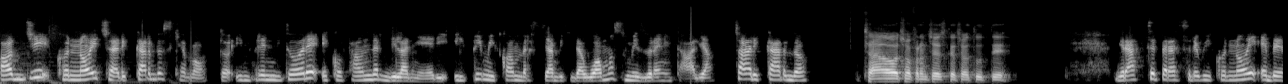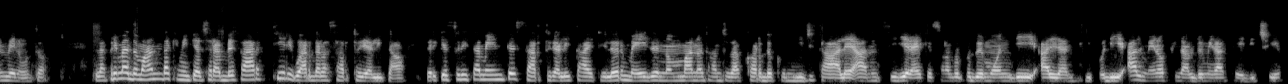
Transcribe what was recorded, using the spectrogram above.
Oggi con noi c'è Riccardo Schiavotto, imprenditore e co-founder di Lanieri, il primo e-commerce di abiti da uomo su misura in Italia. Ciao Riccardo. Ciao, ciao Francesca, ciao a tutti. Grazie per essere qui con noi e benvenuto. La prima domanda che mi piacerebbe farti riguarda la sartorialità, perché solitamente sartorialità e tailor made non vanno tanto d'accordo con digitale, anzi direi che sono proprio due mondi agli antipodi, almeno fino al 2013.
